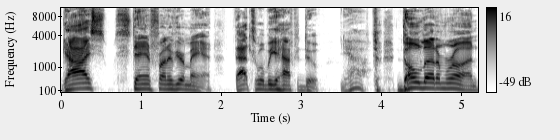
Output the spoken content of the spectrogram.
guys, stay in front of your man. That's what we have to do. yeah. Don't let them run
